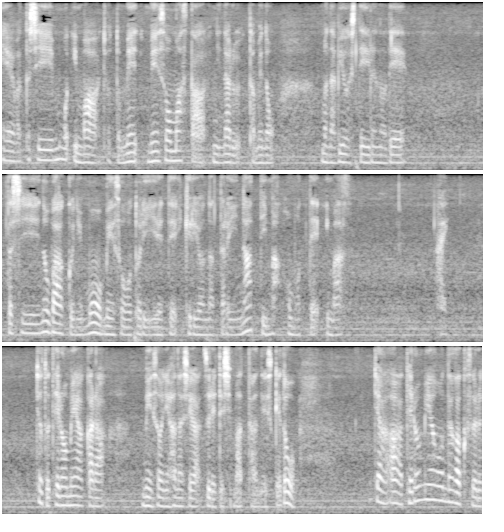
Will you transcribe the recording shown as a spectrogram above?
で私も今ちょっと瞑想マスターになるための学びをしているので私のワークにも瞑想を取り入れていけるようになったらいいなって今思っています。はい。ちょっとテロメアから瞑想に話がずれてしまったんですけどじゃあテロメアを長くする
